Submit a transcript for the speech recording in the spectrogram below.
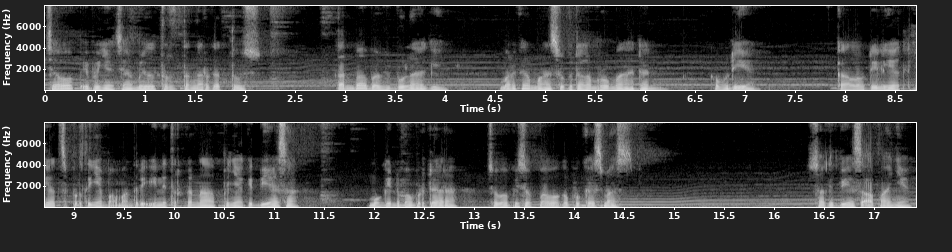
Jawab ibunya Jamil terdengar ketus. Tanpa babi bu lagi, mereka masuk ke dalam rumah dan kemudian kalau dilihat-lihat sepertinya Pak Menteri ini terkena penyakit biasa. Mungkin demam berdarah. Coba besok bawa ke puskesmas. Sakit biasa apanya?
